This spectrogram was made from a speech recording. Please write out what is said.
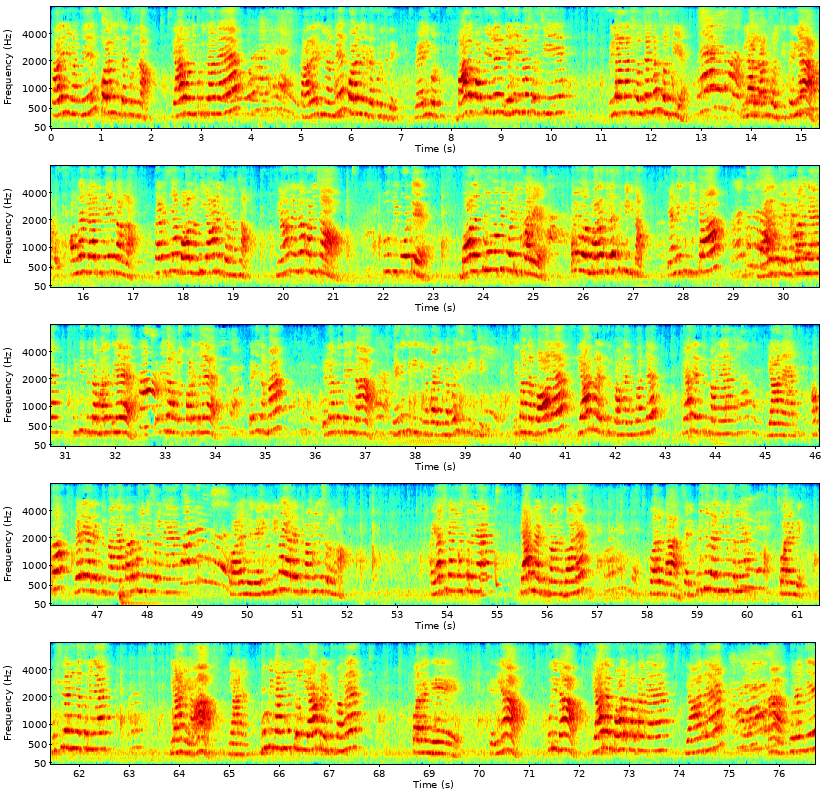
கரடி வந்து குரங்கு கிட்ட கொடுக்குதான் யார் வந்து கொடுக்குறாங்க கரடி வந்து குரங்கு கிட்ட கொடுக்குது வெரி குட் பாலை பார்த்து எல்லாம் எலி என்ன சொல்லுச்சு விளையாடலாம்னு சொல்லிச்சா என்ன சொல்லுச்சு விளையாடலாம்னு சொல்லிச்சு சரியா அவங்க விளையாடிட்டே இருக்காங்களாம் கடைசியா பால் வந்து யானை கிட்ட வந்துச்சான் யானை என்ன பண்ணுச்சான் தூக்கி போட்டு பாலை தூக்கி போட்டுச்சு பாரு. போய் ஒரு மரத்துல சிக்கிக்கிட்டான். எங்க சிக்கிக்கிட்டான்? மரத்துல. எங்க பாருங்க. சிக்கிட்டு இருக்கா மரத்துல. தெரியுதா உங்களுக்கு படத்துல? தெரியுதாம்மா? எல்லாருக்கும் தெரியுதா? எங்க சிக்கிச்சிங்க பாரு. இங்க போய் சிக்கிக்கிச்சு. இப்ப அந்த பால யார் எடுத்திருப்பாங்க? அந்த பந்த? யார் எடுத்திருப்பாங்க? யானை. அப்புறம் வேற யார் எடுத்திருப்பாங்க? பரப்பு நீங்க சொல்லுங்க. குரங்கு வெரி குட் இன்னும் யார் எடுத்திருப்பாங்க? நீங்க சொல்லுங்கம்மா. ஐயாச்சிக்கா நீங்க சொல்லுங்க யார் எடுத்திருப்பாங்க அந்த பால குரங்கா சரி பிரிஜுராஜ் நீங்க சொல்லுங்க. குரங்கு முஸ்லிா நீங்க சொல்லுங்க. யானையா யானை பூமிகா நீங்க சொல்லுங்க. யார் எடுத்திருப்பாங்க குரங்கு சரியா? புரியுதா? யார் யார் பாலை பார்த்தாங்க? யானை ஆ, குரங்கு.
